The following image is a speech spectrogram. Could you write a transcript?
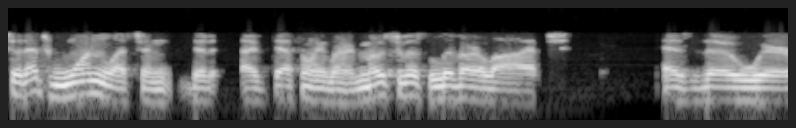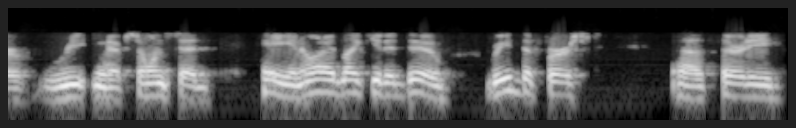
so that's one lesson that I've definitely learned. Most of us live our lives as though we're, re- you know, if someone said, Hey, you know what I'd like you to do? Read the first uh, 30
